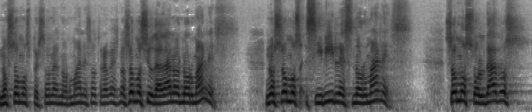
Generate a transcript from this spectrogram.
no somos personas normales otra vez, no somos ciudadanos normales, no somos civiles normales, somos soldados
